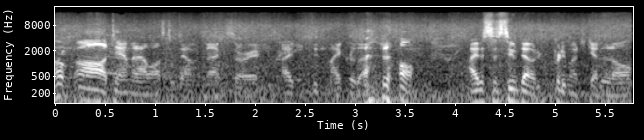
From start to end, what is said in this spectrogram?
Oh, oh, damn it, I lost it down and back, sorry. I didn't micro that at all. I just assumed I would pretty much get it all.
